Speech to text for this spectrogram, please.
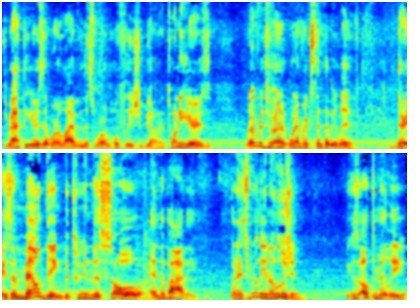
throughout the years that we're alive in this world. Hopefully, it should be 120 years, whatever to whatever extent that we live there is a melding between the soul and the body. But it's really an illusion. Because ultimately,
